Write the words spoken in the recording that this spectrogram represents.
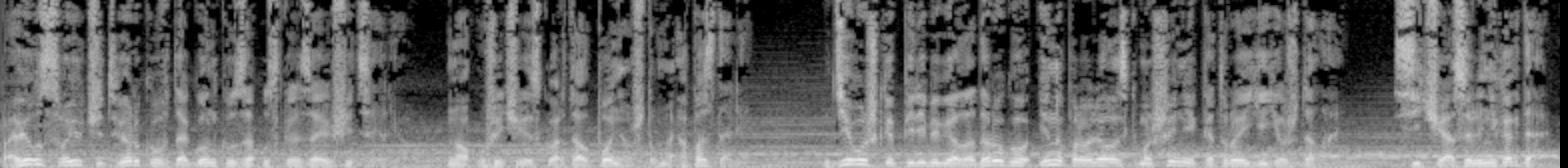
Повел свою четверку в догонку за ускользающей целью. Но уже через квартал понял, что мы опоздали. Девушка перебегала дорогу и направлялась к машине, которая ее ждала. «Сейчас или никогда?»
